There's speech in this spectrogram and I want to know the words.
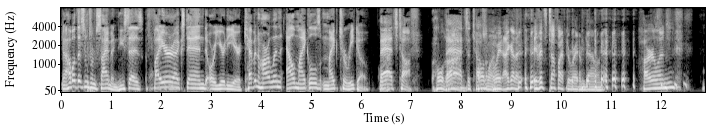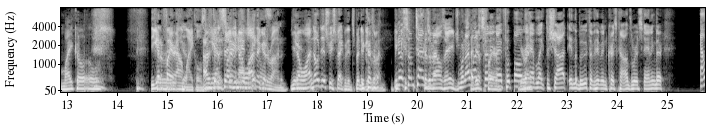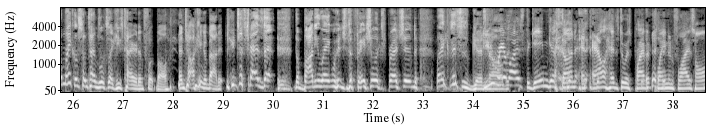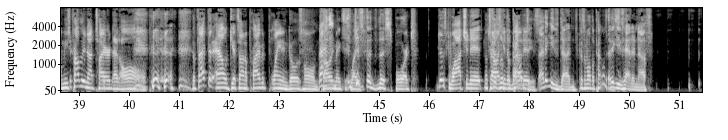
Now, how about this one from Simon? He says, "Fire extend or year to year." Kevin Harlan, Al Michaels, Mike Tirico. That's tough. Hold on. That's a tough Hold on. one. Wait, I gotta. If it's tough, I have to write them down. Harlan, Michaels. You got to fire Al Michaels. I was Yeah, gonna it's say, been- you know it's what? been a good run. You know what? No disrespect, but it's been a Because good of- run. You know, sometimes because of when I- Al's age, when I I watch just Sunday fire- Night Football, You're they right. have like the shot in the booth of him and Chris Collinsworth standing there. Al Michaels sometimes looks like he's tired of football and talking about it. He just has that the body language, the facial expression. Like this is good. Do you all, but- realize the game gets done and Al heads to his private plane and flies home? He's probably not tired at all. The fact that Al gets on a private plane and goes home probably makes his life just the the sport. Just watching it, That's talking the about penalties. it. I think he's done. because of all the penalties. I think he's had enough.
